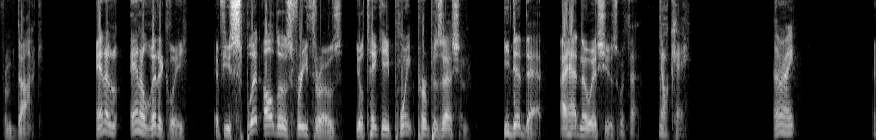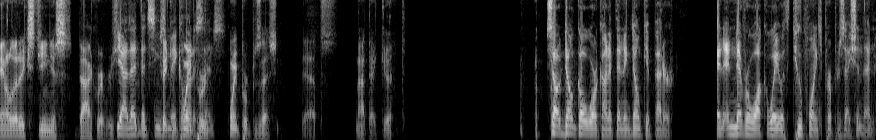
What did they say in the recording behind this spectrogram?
from Doc. Ana- analytically, if you split all those free throws, you'll take a point per possession. He did that. I had no issues with that. Okay. All right. Analytics genius, Doc Rivers. Yeah, that, that seems to make a point lot of per, sense. Point per possession. That's not that good. So don't go work on it then and don't get better. And, and never walk away with two points per possession then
